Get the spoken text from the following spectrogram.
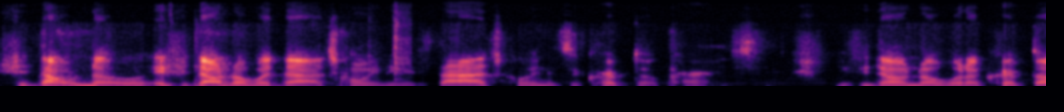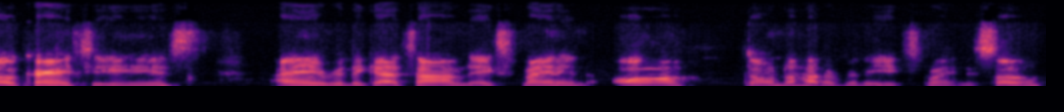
if you don't know, if you don't know what Dodge Coin is, Dodge Coin is a cryptocurrency. If you don't know what a cryptocurrency is, I ain't really got time to explain it or don't know how to really explain it. So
